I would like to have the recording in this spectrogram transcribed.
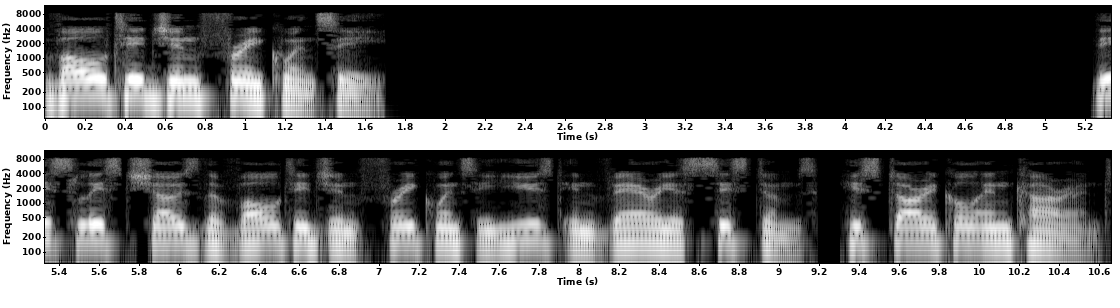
Voltage and frequency This list shows the voltage and frequency used in various systems, historical and current.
